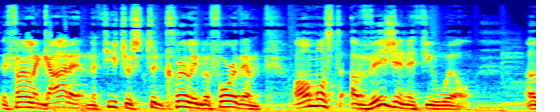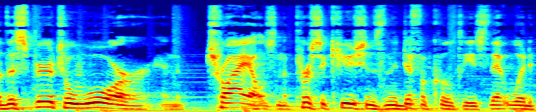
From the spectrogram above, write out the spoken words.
they finally got it and the future stood clearly before them, almost a vision, if you will, of the spiritual war and the trials and the persecutions and the difficulties that would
